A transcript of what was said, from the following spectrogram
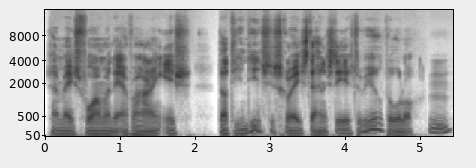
zijn meest vormende ervaring is dat hij in dienst is geweest tijdens de Eerste Wereldoorlog. Mm.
